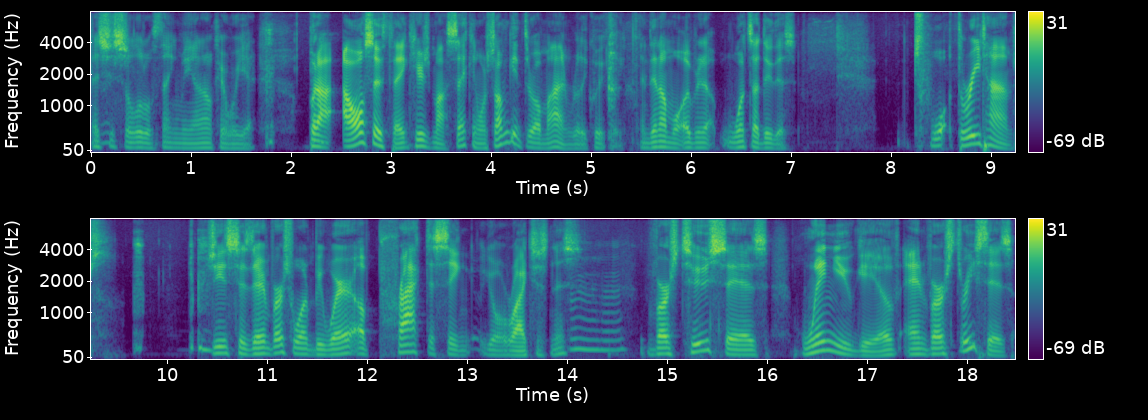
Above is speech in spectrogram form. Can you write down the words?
That's just a little thing. Me, I don't care where you at. But I, I also think here's my second one. So I'm getting through all mine really quickly, and then I'm gonna open it up once I do this. Tw- three times, Jesus says there in verse one, "Beware of practicing your righteousness." Verse two says, "When you give," and verse three says,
